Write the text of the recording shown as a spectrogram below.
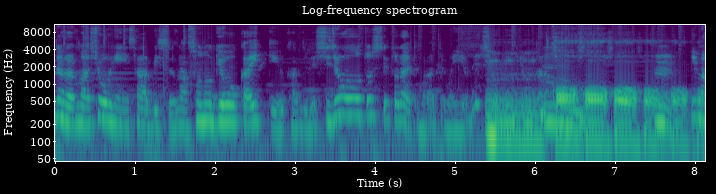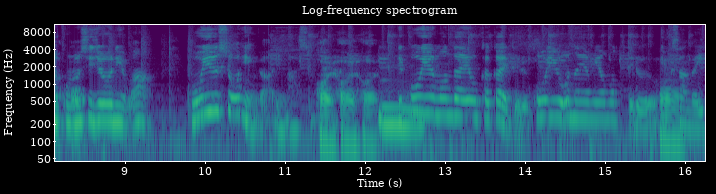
だからまあ商品サービス、まあ、その業界っていう感じで市場として捉えてもらってもいいよね商品によったら。今この市場にはこういう商品があります。はいはいはい。でこういいう問題を抱えてるこういうお悩みを持ってるお客さんがいっ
